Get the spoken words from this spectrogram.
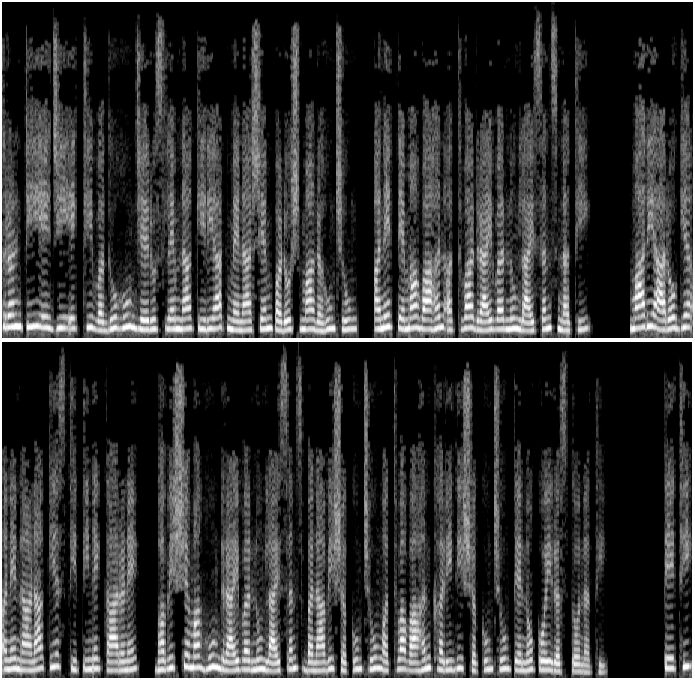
ત્રણ ટીએજી એકથી વધુ હું જેરુસલેમના કિરિયાટ મેનાશેમ પડોશમાં રહું છું, અને તેમાં વાહન અથવા ડ્રાઈવરનું લાયસન્સ નથી. મારી આરોગ્ય અને નાણાકીય સ્થિતિને કારણે, ભવિષ્યમાં હું ડ્રાઈવરનું લાયસન્સ બનાવી શકું છું અથવા વાહન ખરીદી શકું છું તેનો કોઈ રસ્તો નથી. તેથી,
